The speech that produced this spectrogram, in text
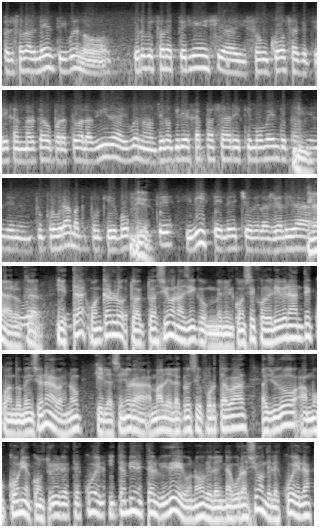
personalmente y bueno, yo creo que son experiencias y son cosas que te dejan marcado para toda la vida y bueno, yo no quería dejar pasar este momento también de en tu programa que- porque vos Mm. Bien. fuiste y viste el hecho de la realidad. Claro, claro. Y está, Juan Carlos, tu actuación allí en el Consejo Deliberante cuando mencionabas, ¿no? Que la señora Amalia Lacroce de Fortabat ayudó a Mosconi a construir esta escuela. Y también está el video, ¿no? De la inauguración de la escuela,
